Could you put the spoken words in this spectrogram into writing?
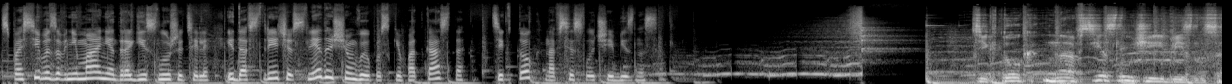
Спасибо за внимание, дорогие слушатели, и до встречи в следующем выпуске подкаста «ТикТок на все случаи бизнеса». ТикТок на все случаи бизнеса.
